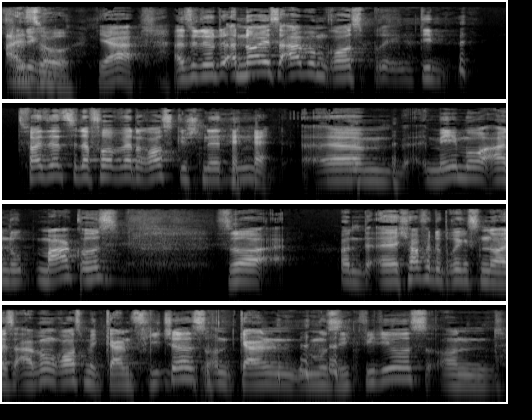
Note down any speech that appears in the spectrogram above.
Also, Ja, also du ein neues Album rausbringen. Die zwei Sätze davor werden rausgeschnitten. ähm, Memo an Markus. So, und äh, ich hoffe, du bringst ein neues Album raus mit geilen Features und geilen Musikvideos und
